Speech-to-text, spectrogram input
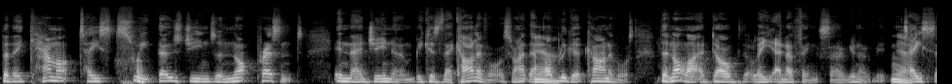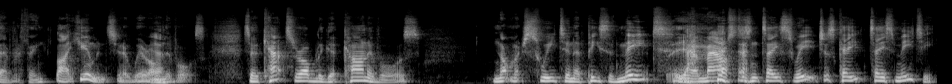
but they cannot taste sweet. Those genes are not present in their genome because they're carnivores, right? They're Yeah. obligate carnivores. They're not like a dog that'll eat anything. So, you know, it Yeah. tastes everything like humans. You know, we're Yeah. omnivores. So cats are obligate carnivores not much sweet in a piece of meat. You know, a mouse doesn't taste sweet, just tastes meaty.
